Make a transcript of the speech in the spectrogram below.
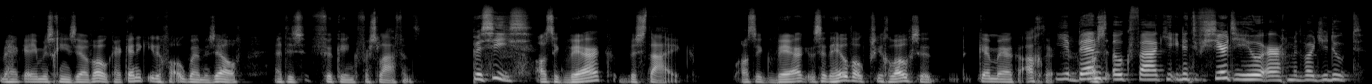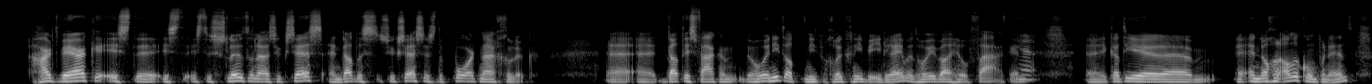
herken je misschien zelf ook. Herken ik in ieder geval ook bij mezelf. Het is fucking verslavend. Precies. Als ik werk, besta ik. Als ik werk, er zitten heel veel ook psychologische kenmerken achter. Je bent Als- ook vaak, je identificeert je heel erg met wat je doet. Hard werken is de, is, de, is de sleutel naar succes. En dat is, succes is de poort naar geluk. Eh, eh, dat is vaak een, dat hoor je niet, al, niet gelukkig niet bij iedereen, maar dat hoor je wel heel vaak. En, Ja. eh, ik had hier, ehm, en nog een ander component.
